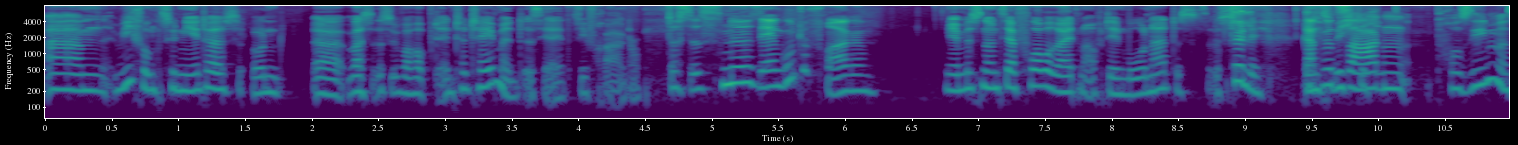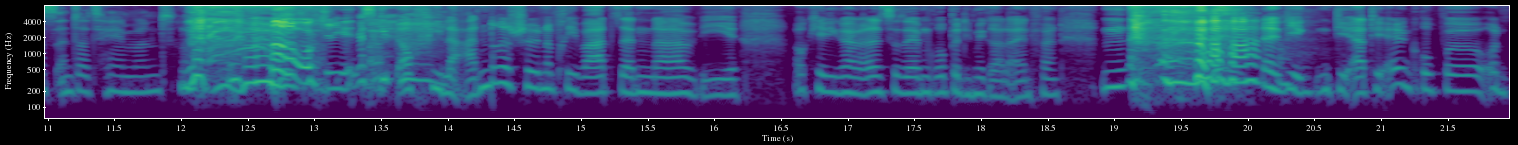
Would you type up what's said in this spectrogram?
Ähm, wie funktioniert das und äh, was ist überhaupt Entertainment, ist ja jetzt die Frage. Das ist eine sehr gute Frage. Wir müssen uns ja vorbereiten auf den Monat. Das ist Natürlich. ganz ich würde wichtig. sagen, ProSieben ist Entertainment. okay. Es gibt auch viele andere schöne Privatsender, wie, okay, die gehören alle zur selben Gruppe, die mir gerade einfallen. Äh, die die RTL-Gruppe und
